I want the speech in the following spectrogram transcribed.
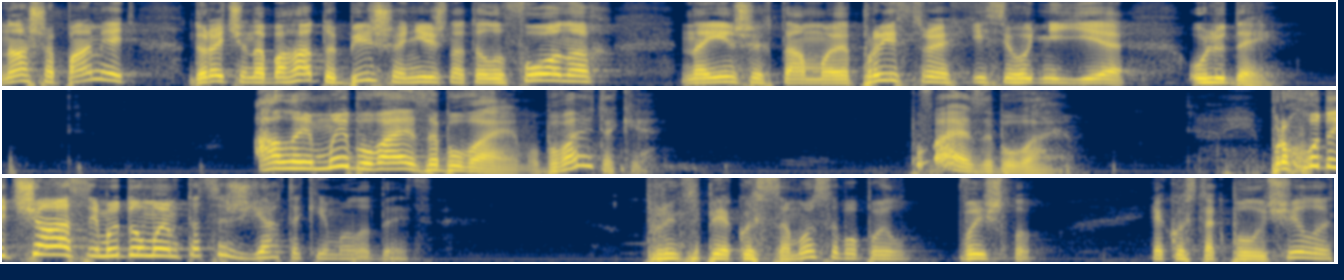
Наша пам'ять, до речі, набагато більша, ніж на телефонах, на інших там е, пристроях, які сьогодні є у людей. Але ми буває забуваємо. Буває таке? Буває, забуваємо. Проходить час, і ми думаємо, та це ж я такий молодець. В принципі, якось само собою вийшло. Якось так вийшло.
